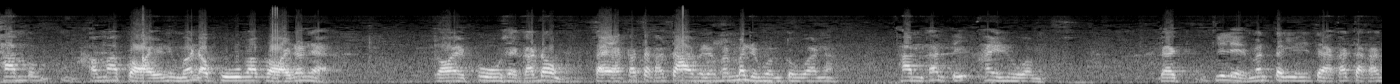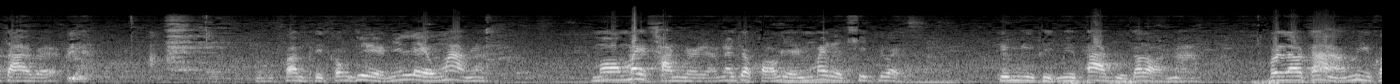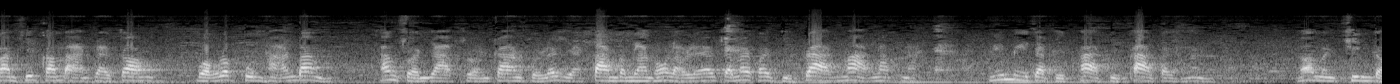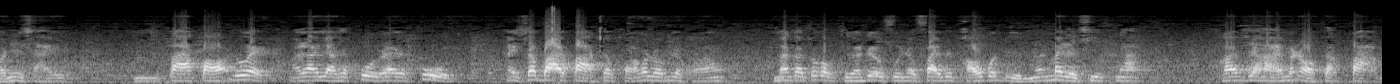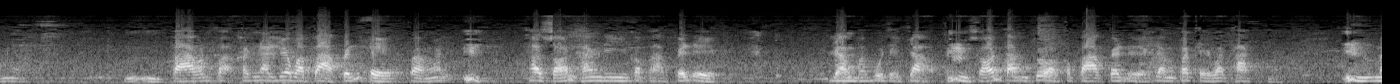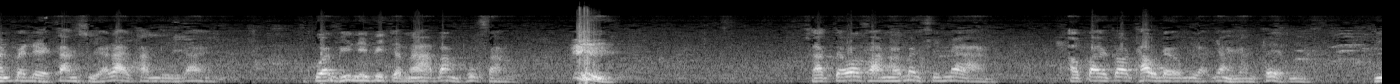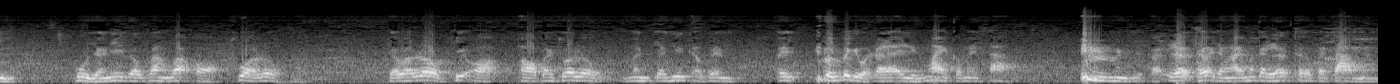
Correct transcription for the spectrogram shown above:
ทำเอามาปล่อยนี่เหมือนเอาปูมาปล่อยนั่นแหละปล่อยปูใส่กระด้งแต่ก็จะกระจายไปเลย มันไม่ได้รวมตัวนะทำท่านติให้รวม แต่กิเลสมันตีแต่ก็จะกระจายไปความผิดของกิเลสนี้เร็วมากนะมองไม่ทันเลยอะในเจ้าของเองไม่ได้คิดด้วย จึงมีผิดมีพลาดอยู่ตลอดมา คนเราถ้ามีความคิดความอ่านใจตองบวกลบคูณหารบ้าง ทั้งส่วนหยาบส่วนกลางส่วนละเอียดตามกำลังของเราแล้ว จะไม่ค่อยผิดพลาดมากนักนะนี่มีจะผิดพลาดผิดพลาดไปอย่างนั้นเพราะมันชินต่อนิสัยปากเปาะด้วยเวลาอยากจะพูดอะไรก็พูด ให้สบายปากเจ้าของอารมณ์เจ้าของมันก็ต้องเถือเดือฟืนเอาไฟไปเผาคนอื่นนั้นไม่ได้คิดนะ ความเสียหายมันออกจากปากเนี่ยปากมันปากขนาดเรียกว่าปากเป็นเอกว่างั้นถ้าสอนทางดีก็ปากเป็นเอกยังพระพุทธเจ้า สอนทางชั่วก็ปากเป็นเอกยังพระเทวทัตมันเป็นเอกทางเสียได้ทางดีได้ ควรพินิจพิจารณาบ้างผู้ฟังสักแต่ว่าฟังแล้วไม่ชินไม่อ่านเอาไปก็เท่าเดิมแหละอย่างย่างเทศนี่ พูดอย่างนี้ก็ฟังว่าออกทั่วโลก แต่ว่าโลกที่ออกออกไปทั่วโลก มันจะยึดเอาเป็นไปผลประโยชน์อะไรหรือไม่ก็ไม่ทราบมันเลอะเทอะยังไงมันก็เลอะเทอะไปตามมัน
